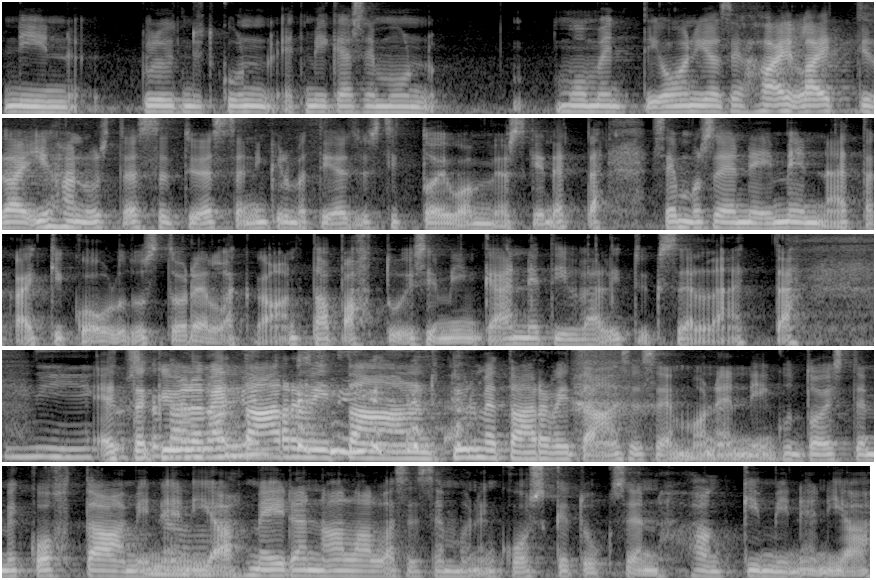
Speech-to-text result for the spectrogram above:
niin kyllä nyt kun, että mikä se mun momentti on ja se highlight tai ihanus tässä työssä, niin kyllä mä tietysti toivon myöskin, että semmoiseen ei mennä, että kaikki koulutus todellakaan tapahtuisi minkään netin välityksellä. Että, niin, että kyllä, me tarvitaan, kyllä me tarvitaan se semmoinen niin kuin toistemme kohtaaminen Joo. ja meidän alalla se semmoinen kosketuksen hankkiminen ja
